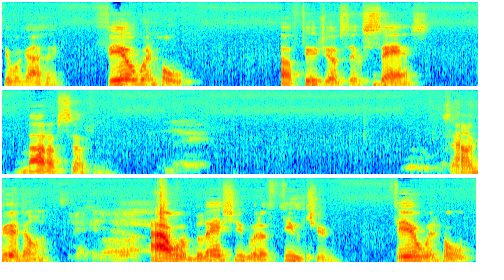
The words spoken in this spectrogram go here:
Hear what God said. Filled with hope, a future of success, not of suffering. Sound good, don't it? I will bless you with a future filled with hope,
